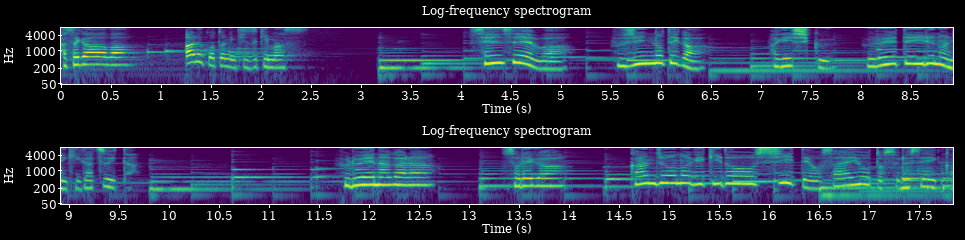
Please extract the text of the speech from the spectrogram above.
長谷川はあることに気づきます。先生は夫人の手が激しく震えているのに気がついた。震えながらそれが感情の激動を強いて抑えようとするせいか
